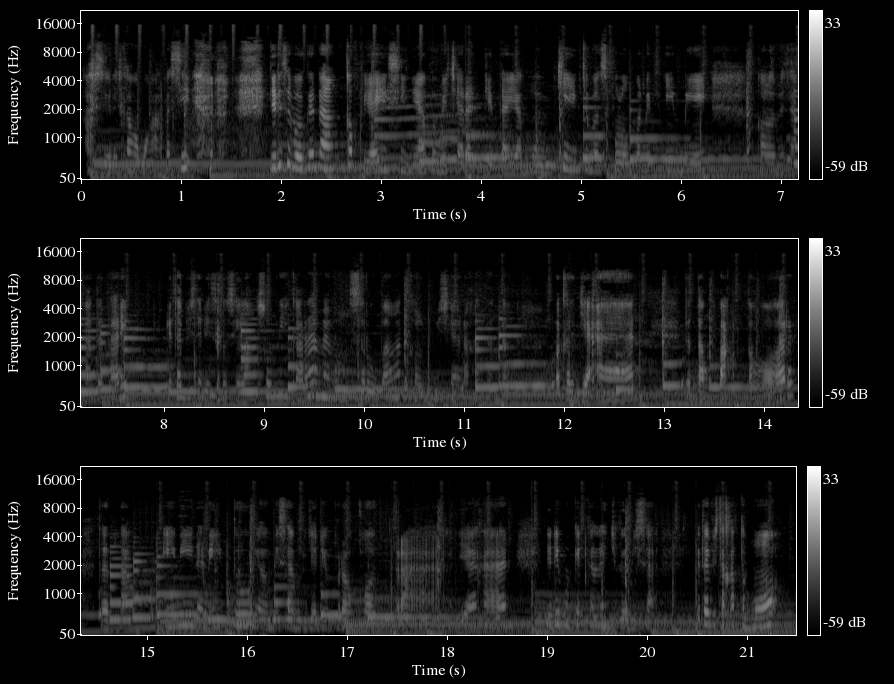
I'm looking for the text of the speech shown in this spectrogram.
ah si Rizka ngomong apa sih? Jadi semoga nangkep ya isinya pembicaraan kita yang mungkin cuma 10 menit ini. Kalau misalkan tertarik kita bisa diskusi langsung nih karena memang seru banget kalau membicarakan tentang pekerjaan tentang faktor tentang ini dan itu yang bisa menjadi pro kontra ya kan? Jadi mungkin kalian juga bisa kita bisa ketemu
